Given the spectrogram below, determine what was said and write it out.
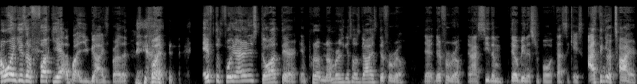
no one gives a fuck yet about you guys, brother. But if the 49ers go out there and put up numbers against those guys, they're for real. They're, they're for real. And I see them, they'll be in the Super Bowl if that's the case. I think they're tired.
